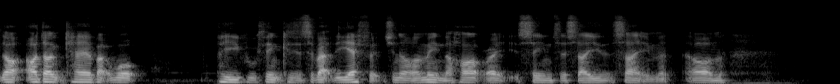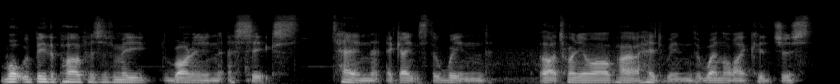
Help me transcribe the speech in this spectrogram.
like, I don't care about what people think because it's about the effort. you know what I mean? The heart rate seems to stay the same. Um, what would be the purpose of me running a six 10 against the wind, like 20 mile per hour headwind, when I could just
